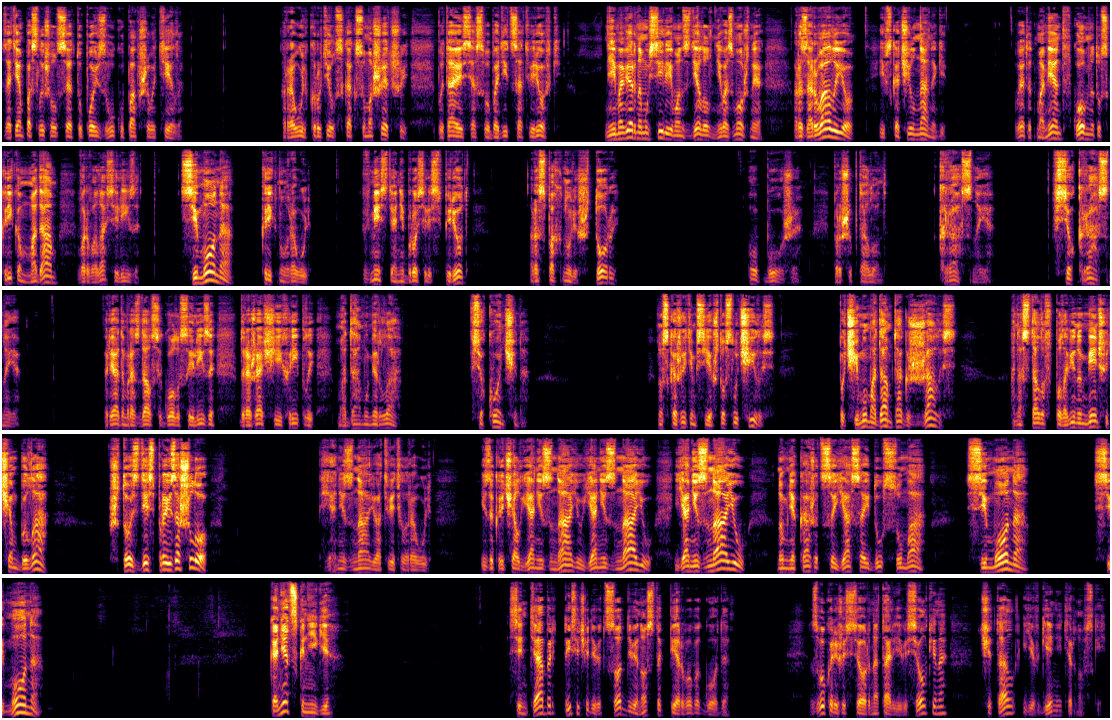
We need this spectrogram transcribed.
Затем послышался тупой звук упавшего тела. Рауль крутился как сумасшедший, пытаясь освободиться от веревки. Неимоверным усилием он сделал невозможное, разорвал ее и вскочил на ноги. В этот момент в комнату с криком «Мадам!» ворвалась Элиза. «Симона!» — крикнул Рауль. Вместе они бросились вперед, распахнули шторы. «О, Боже!» — прошептал он. «Красное! Все красное!» Рядом раздался голос Элизы, дрожащий и хриплый. «Мадам умерла. Все кончено». «Но скажите, мсье, что случилось? Почему мадам так сжалась? Она стала в половину меньше, чем была. Что здесь произошло?» «Я не знаю», — ответил Рауль. И закричал, «Я не знаю, я не знаю, я не знаю, но мне кажется, я сойду с ума». Симона! Симона! Конец книги. Сентябрь 1991 года. Звукорежиссер Наталья Веселкина читал Евгений Терновский.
